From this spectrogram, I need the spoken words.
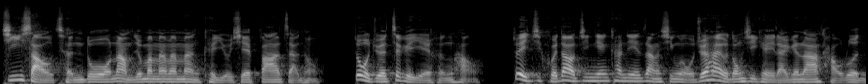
积少成多，那我们就慢慢慢慢可以有一些发展哦。所以我觉得这个也很好。所以回到今天看今天这样的新闻，我觉得还有东西可以来跟大家讨论，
